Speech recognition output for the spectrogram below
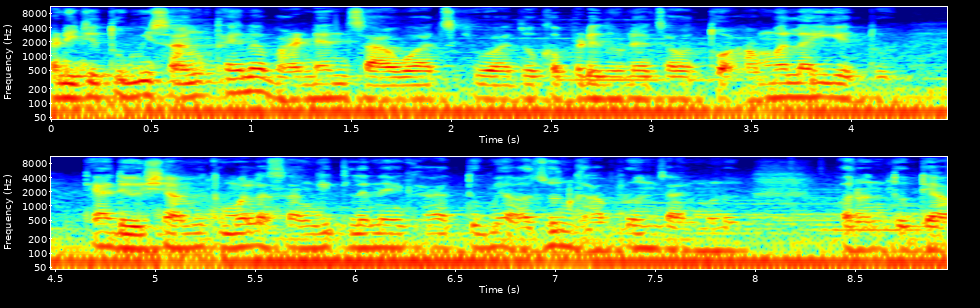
आणि जे तुम्ही सांगताय ना भांड्यांचा आवाज किंवा जो कपडे धुण्याचा आवाज तो आम्हालाही येतो. त्या दिवशी आम्ही तुम्हाला सांगितलं नाही का तुम्ही अजून घाबरून जाल म्हणून. परंतु त्या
